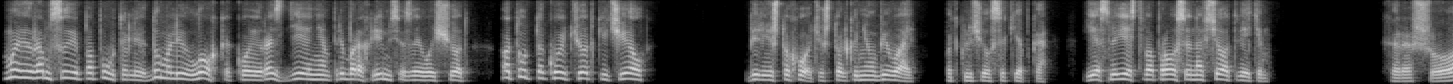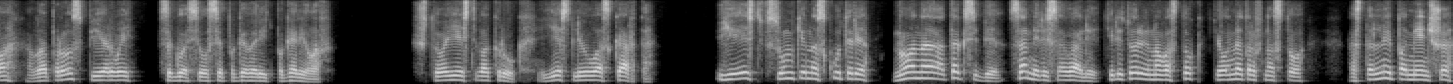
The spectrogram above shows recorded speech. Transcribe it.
Мы рамсы попутали, думали, лох какой, разденем, прибарахлимся за его счет. А тут такой четкий чел. Бери, что хочешь, только не убивай, подключился Кепка. Если есть вопросы, на все ответим. Хорошо, вопрос первый, согласился поговорить Погорелов. Что есть вокруг? Есть ли у вас карта? Есть, в сумке на скутере. Но она так себе, сами рисовали. Территорию на восток, километров на сто. Остальные поменьше,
